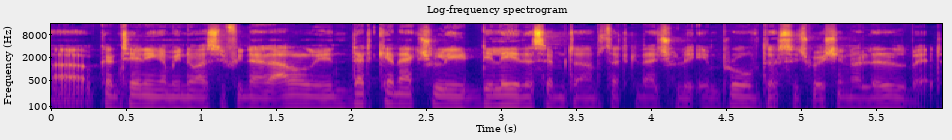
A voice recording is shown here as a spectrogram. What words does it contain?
uh, containing amino acid phenylalanine, that can actually delay the symptoms, that can actually improve the situation a little bit.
